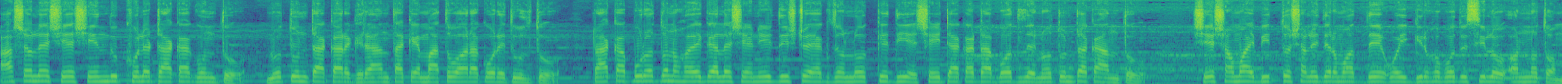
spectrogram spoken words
আসলে সে সিন্ধুক খুলে টাকা গুনত। নতুন টাকার ঘ্রাণ তাকে মাতোয়ারা করে তুলত। টাকা পুরাতন হয়ে গেলে সে নির্দিষ্ট একজন লোককে দিয়ে সেই টাকাটা বদলে নতুন টাকা আনতো। সে সময় বিত্তশালীদের মধ্যে ওই গৃহবধূ ছিল অন্যতম।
